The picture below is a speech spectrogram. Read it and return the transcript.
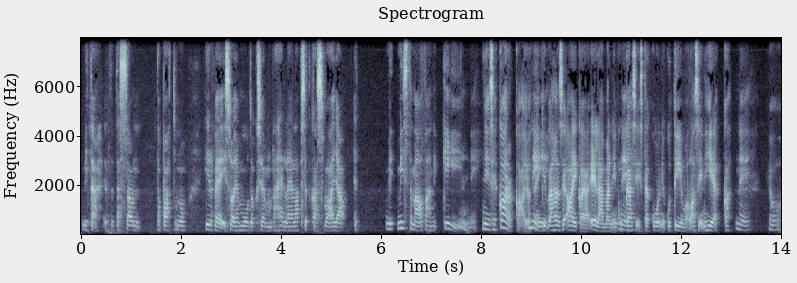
mitä, että tässä on tapahtunut hirveän isoja muutoksia mun lähellä ja lapset kasvaa ja et, mistä mä otan kiinni. Niin se karkaa jotenkin niin. vähän se aika ja elämä niin kuin niin. käsistä kuin joku tiimalasin hiekka. Niin. Joo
